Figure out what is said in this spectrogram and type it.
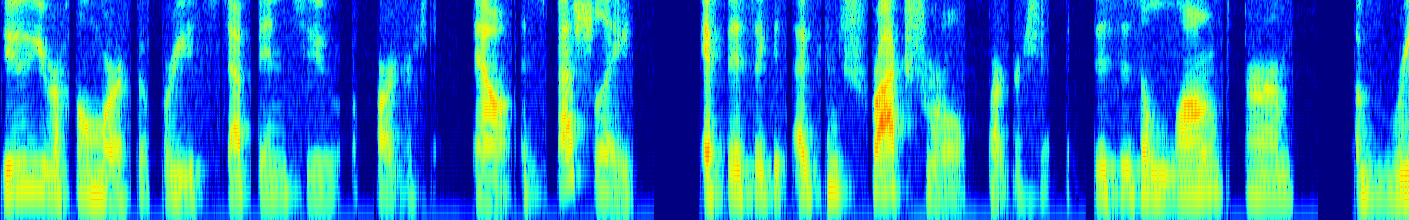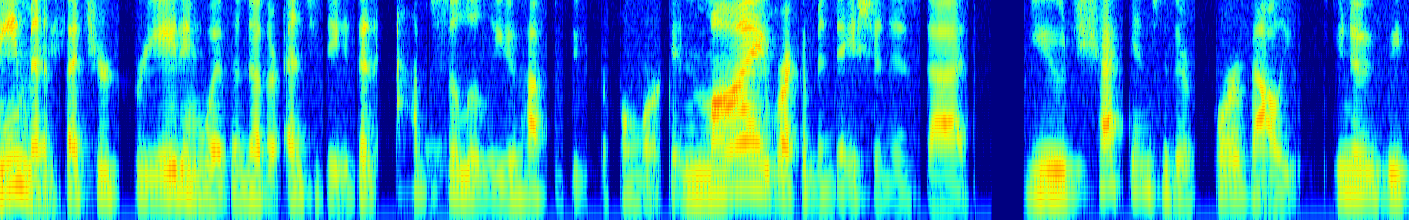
do your homework before you step into a partnership. Now, especially if this is a, a contractual partnership, this is a long-term agreement that you're creating with another entity, then absolutely you have to do your homework. And my recommendation is that you check into their core values. You know, we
